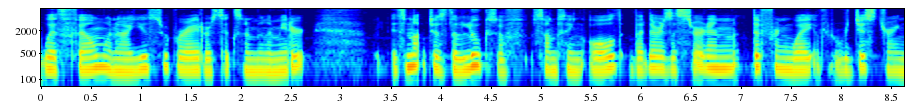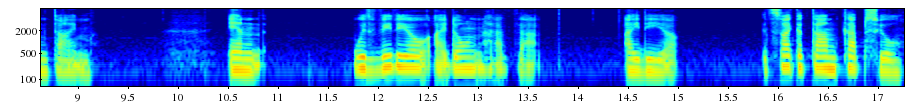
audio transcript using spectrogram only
with film, when I use Super 8 or 16 millimeter, it's not just the looks of something old, but there's a certain different way of registering time. And with video, I don't have that idea. It's like a time capsule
